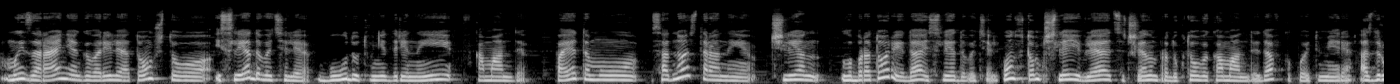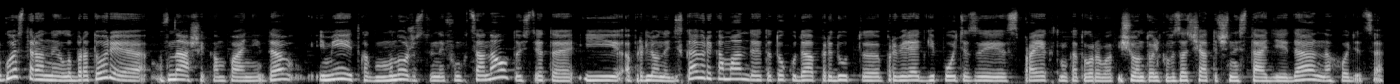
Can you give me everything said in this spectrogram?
Мы заранее говорили о том, что исследователи будут внедрены в команды Поэтому, с одной стороны, член лаборатории, да, исследователь, он в том числе является членом продуктовой команды, да, в какой-то мере. А с другой стороны, лаборатория в нашей компании, да, имеет как бы множественный функционал, то есть это и определенная discovery команда, это то, куда придут э, проверять гипотезы с проектом, которого еще он только в зачаточной стадии, да, находится.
